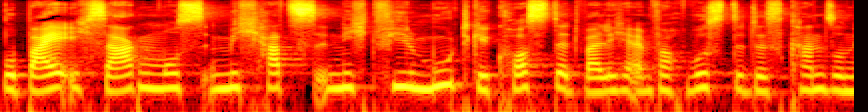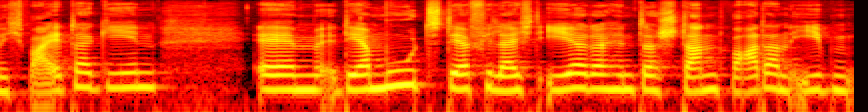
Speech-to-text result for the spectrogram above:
Wobei ich sagen muss, mich hat es nicht viel Mut gekostet, weil ich einfach wusste, das kann so nicht weitergehen. Ähm, der Mut, der vielleicht eher dahinter stand, war dann eben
